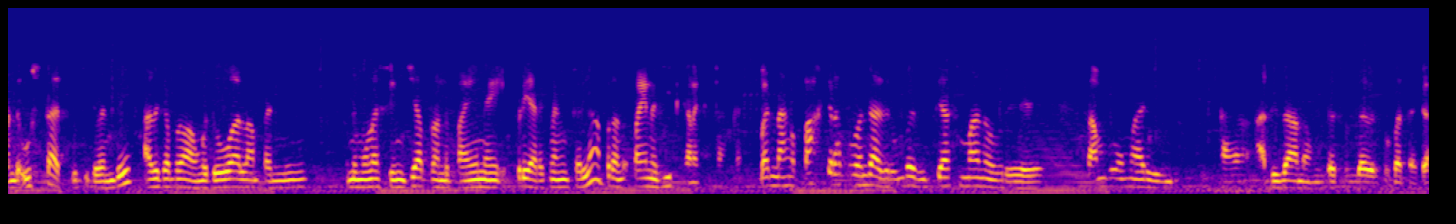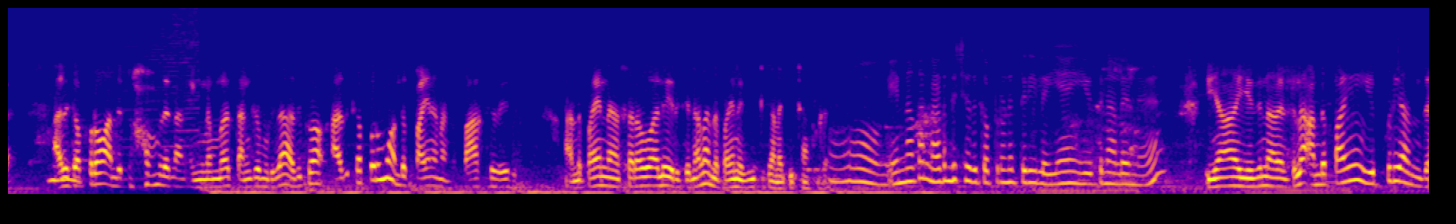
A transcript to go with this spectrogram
அந்த உஸ்தாத் கூட்டிட்டு வந்து அதுக்கப்புறம் அவங்க துவாலாம் பண்ணி இந்த மூலம் செஞ்சு அப்புறம் அந்த பையனை எப்படி இறக்குனாங்கன்னு தெரியல அப்புறம் அந்த பையனை வீட்டுக்கு அனுப்பிட்டாங்க. பட் நாங்க பாக்குறப்ப வந்து அது ரொம்ப வித்தியாசமான ஒரு சம்பவம் மாதிரி இருந்துச்சு. அதுதான் நான் உங்கள்கிட்ட சொல்ல விருப்பப்பட்டாக்கா அதுக்கப்புறம் அந்த டாம்ல நாங்க எங்க நம்மளால தங்க முடியல. அதுக்கும் அதுக்கப்புறமும் அந்த பையனை நாங்க பார்க்கவே இல்லை. அந்த பையனை சரவாலே இருக்கனால அந்த பையனை வீட்டுக்கு அனுப்பிட்டாங்க. ஓ என்னதான் நடந்துச்சு அதுக்கப்புறம்னு தெரியல. ஏன் எதனாலன்னு? ஏன் எதுனால தெரியல. அந்த பையன் எப்படி அந்த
